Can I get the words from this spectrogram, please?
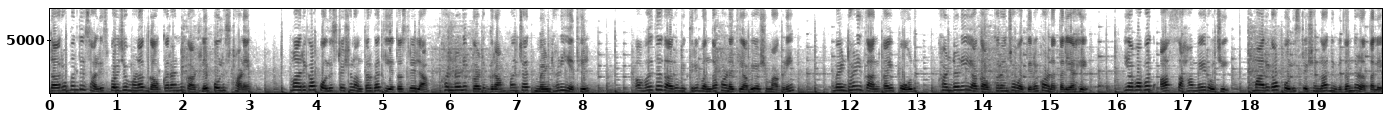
दारूबंदी झालीच पाहिजे म्हणत गावकऱ्यांनी गाठले पोलीस ठाणे. मारेगाव पोलीस स्टेशन अंतर्गत येत असलेल्या खंडणी गट ग्रामपंचायत मेंढणी येथील अवैध दारू विक्री बंद करण्यात यावी अशी मागणी मेंढणी जानकाई पोड खंडणी या गावकऱ्यांच्या वतीने करण्यात आली आहे. याबाबत आज सहा मे रोजी मारेगाव पोलीस स्टेशनला निवेदन देण्यात आले.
